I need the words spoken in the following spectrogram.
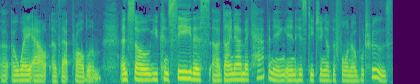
a, a, way out of that problem. And so you can see this uh, dynamic happening in his teaching of the Four Noble Truths,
